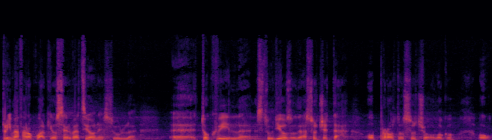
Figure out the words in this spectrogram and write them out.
prima farò qualche osservazione sul eh, Tocqueville studioso della società o proto-sociologo o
